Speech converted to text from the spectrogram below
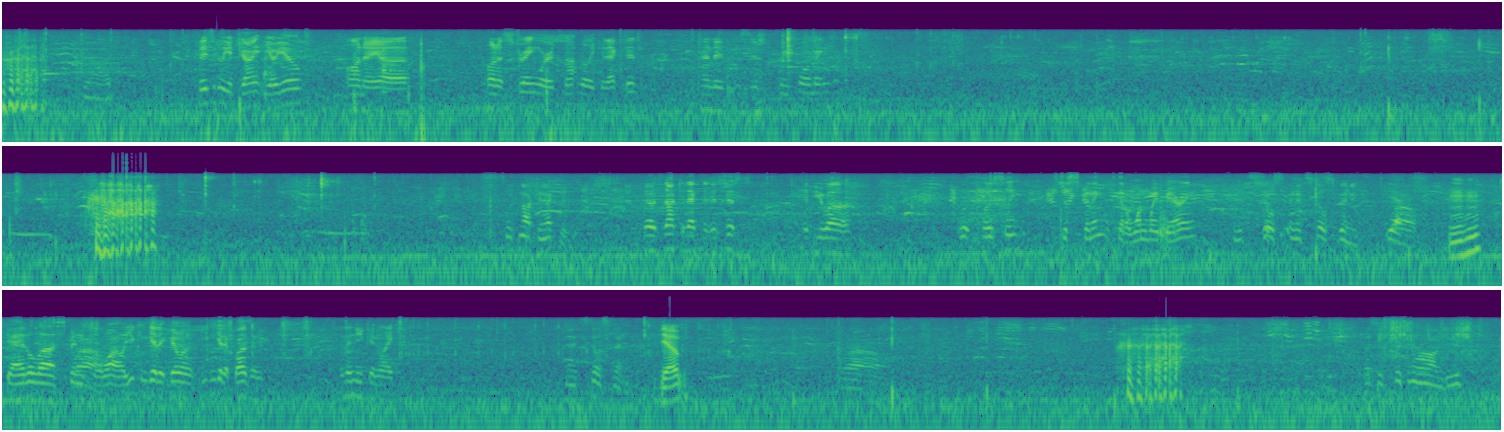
Basically a giant yo-yo on a uh, on a string where it's not really connected. Kind of it's just free forming. So it's not connected. No, it's not connected. It's just if you uh, look closely, it's just spinning. It's got a one-way bearing. And it's still and it's still spinning. Yeah. Wow. mm-hmm. Yeah, it'll uh, spin Wow. for a while. You can get it going. You can get it buzzing, and then you can like. And it's still spinning. Yep. Wow. That's just freaking wrong, dude.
